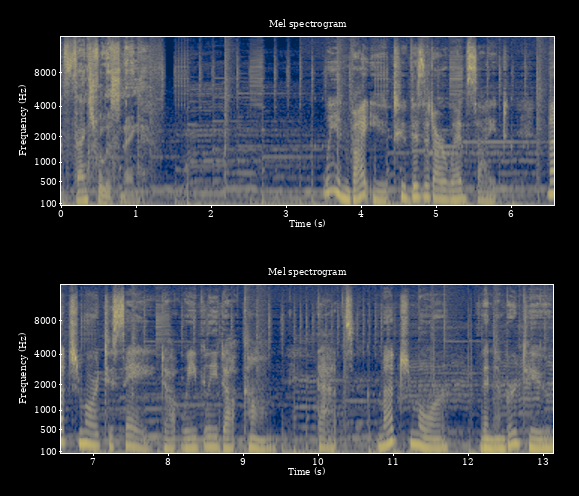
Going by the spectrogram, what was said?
Thanks for listening. We invite you to visit our website, muchmoretosay.weebly.com. That's much more, the number two,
